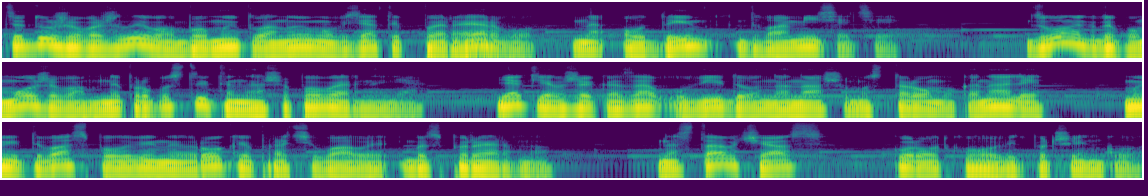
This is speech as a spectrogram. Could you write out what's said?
Це дуже важливо, бо ми плануємо взяти перерву на 1-2 місяці. Дзвоник допоможе вам не пропустити наше повернення. Як я вже казав у відео на нашому старому каналі, ми два з половиною роки працювали безперервно. Настав час короткого відпочинку.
